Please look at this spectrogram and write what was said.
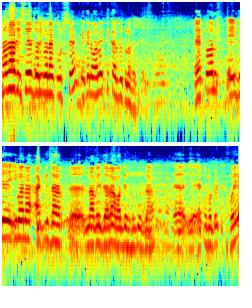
সাজা দিছে জরিমানা করছে। এখানে অনৈতিক কার্যকলাপের জন্য এখন এই যে ইমানা আকিদার নামে যারা আমাদের হুজুররা অ্যাকোমোডেটেড হয়ে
